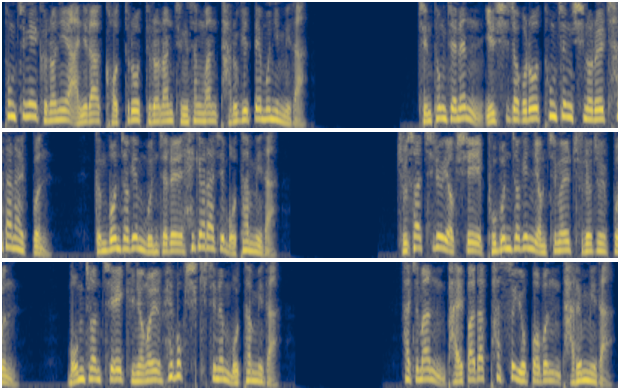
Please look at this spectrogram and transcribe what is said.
통증의 근원이 아니라 겉으로 드러난 증상만 다루기 때문입니다. 진통제는 일시적으로 통증 신호를 차단할 뿐 근본적인 문제를 해결하지 못합니다. 주사 치료 역시 부분적인 염증을 줄여줄 뿐 몸 전체의 균형을 회복시키지는 못합니다. 하지만 발바닥 파스 요법은 다릅니다.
